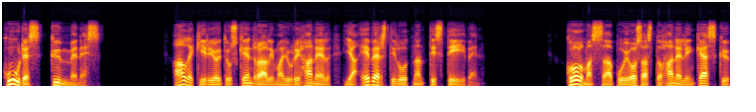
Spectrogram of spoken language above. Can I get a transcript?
Kuudes, kymmenes. Allekirjoitus kenraalimajuri Hanel ja everstiluutnantti Steven. Kolmas saapui osasto Hanelin käsky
